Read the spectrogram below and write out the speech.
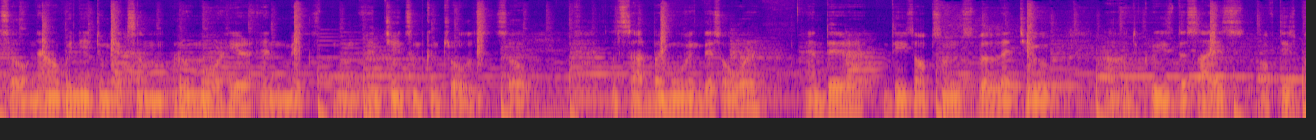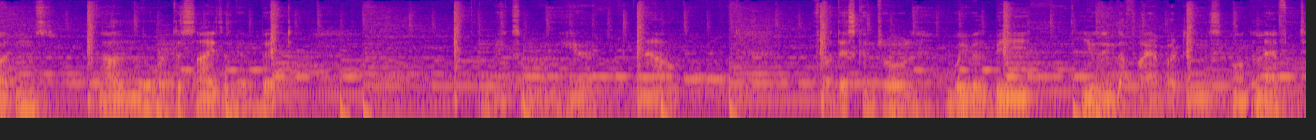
So now we need to make some room over here and make and change some controls. So I'll start by moving this over and there these options will let you uh, decrease the size of these buttons. I'll lower the size a little bit. Make some room here. Now for this control we will be using the fire buttons on the left.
